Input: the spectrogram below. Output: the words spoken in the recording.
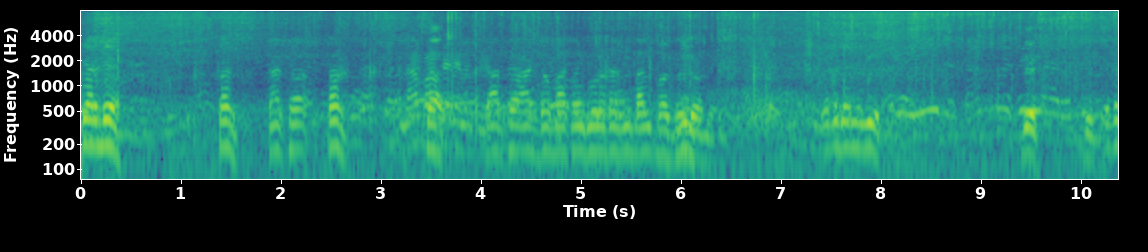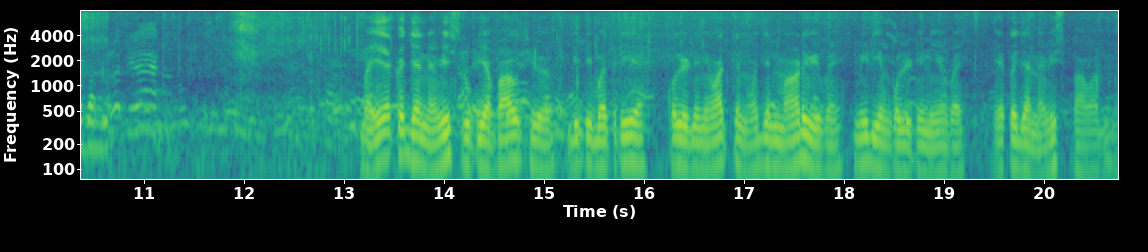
હજાર બે. ત્રણ. ચાર છ ત્રણ. ચાર છ આઠ દસ બાર ચૌદ સોળ અઢાર વીસ. બાવીસ એક હજાર વીસ. એક હજાર ને ભાઈ, એક હજાર ને વીસ રૂપિયા ભાવ થયો. બીટી બત્રી હે ક્વોલિટીની વાત કરીને વજનમાં હળવી ભાઈ. મીડિયમ ક્વોલિટીની હે ભાઈ. એક હજાર ને વીસ ભાવ આજનો.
